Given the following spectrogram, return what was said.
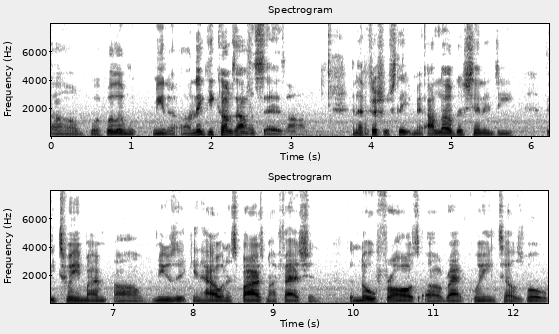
um, with Wilhelmina. Uh, Nicki comes out and says, um, an official statement, I love the synergy between my um, music and how it inspires my fashion. The no frauds uh, rap queen tells Vogue.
